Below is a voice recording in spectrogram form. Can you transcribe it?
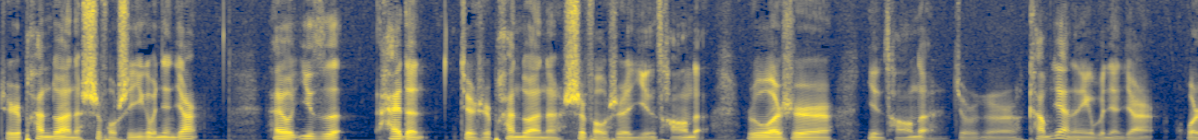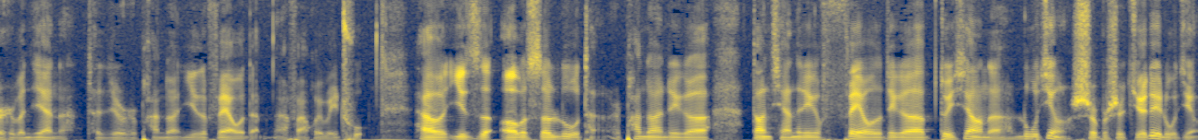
这是判断呢是否是一个文件夹，还有 is hidden 这是判断呢是否是隐藏的。如果是隐藏的，就是看不见的那个文件夹。或者是文件呢，它就是判断 is failed 啊，返回为 true。还有 is absolute 是判断这个当前的这个 fail 这个对象的路径是不是绝对路径。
